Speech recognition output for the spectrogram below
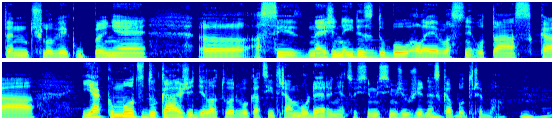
ten člověk úplně uh, asi ne, že nejde s dobou, ale je vlastně otázka, jak moc dokáže dělat tu advokací třeba moderně, což si myslím, že už je dneska mm-hmm. potřeba. Mm-hmm.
